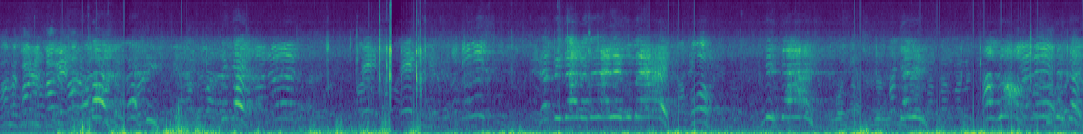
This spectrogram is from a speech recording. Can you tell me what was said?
Πάμε, πάμε, πάμε! Πάμε, έτσι! Δείτε! Δεν πηδάμε, δεν ανοίγουμε! Νίκες! Αγγέλη! Αυλό! Νίκες!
